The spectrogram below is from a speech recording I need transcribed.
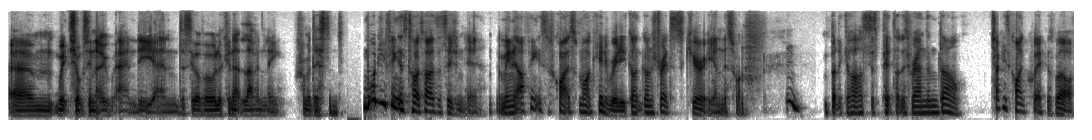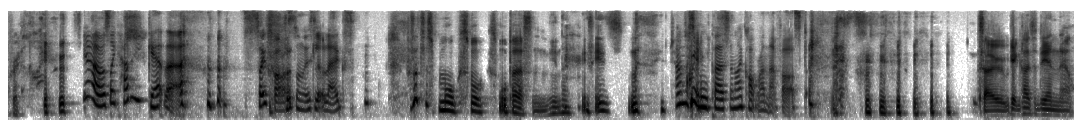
um, which obviously no Andy and De Silva were looking at lovingly from a distance. What do you think is Tyler's decision here? I mean, I think it's quite a smart kid. Really, He's gone, gone straight to security on this one. But the guards just picked up this random doll. Chucky's quite quick as well. I've realised. yeah, I was like, how do you get there? so fast on those little legs. For such a small, small, small person, you know, he's, he's I'm a quick. small person. I can't run that fast. so getting close to the end now.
